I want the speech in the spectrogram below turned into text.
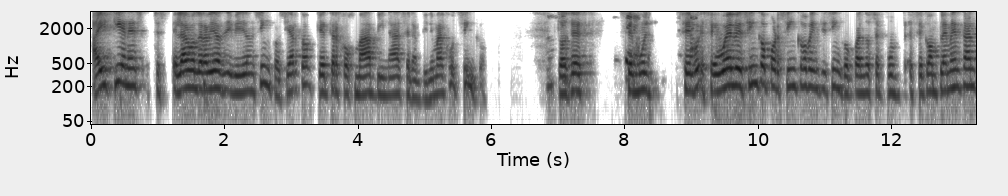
ahí tienes el árbol de la vida dividido en cinco, ¿cierto? Keter, Jochma, Binah, Serampin y Malhut, cinco. Entonces, se, se, vuelve 5 por 5, 25. Cuando se, se complementan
